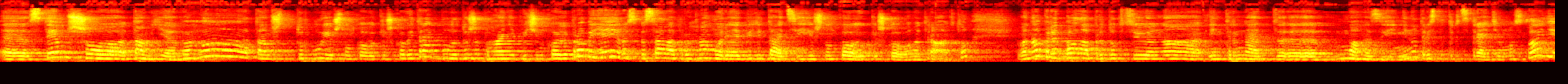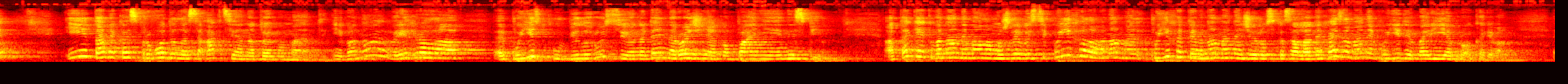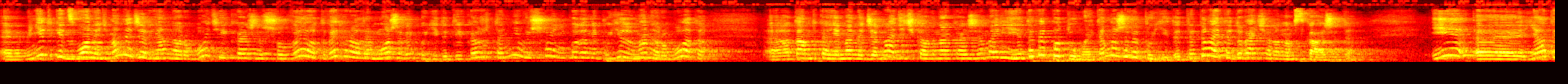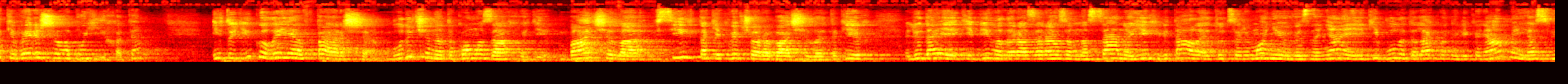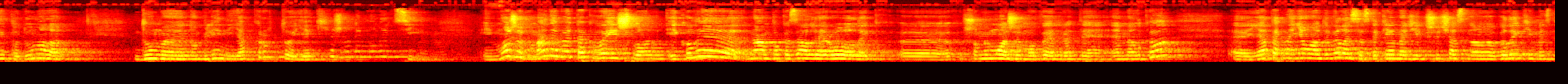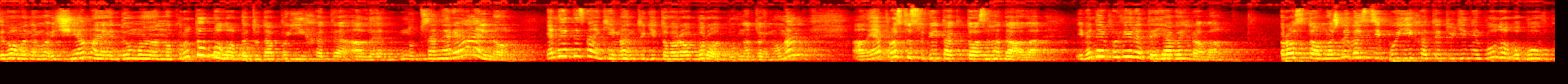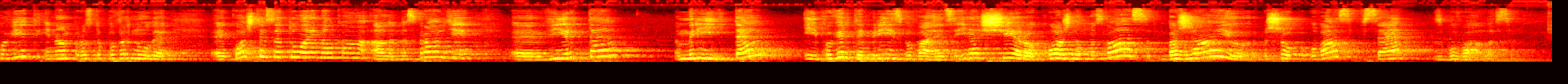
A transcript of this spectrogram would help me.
е, з тим, що там є вага, там турбує шлунково-кишковий тракт, були дуже погані печінкові проби. Я їй розписала програму реабілітації шлунково-кишкового тракту. Вона придбала продукцію на інтернет-магазині на 333 складі, і там якась проводилася акція на той момент. І вона виграла е, поїздку в Білорусію на день народження компанії Неспі. А так як вона не мала можливості поїхала, вона поїхати, вона менеджеру сказала, нехай за мене поїде Марія Брокарєва. Е, Мені таки дзвонить менеджер, я на роботі і каже, що ви от виграли, може ви поїдете. І кажу, та ні, ви що, нікуди не поїду, в мене робота. Е, там така є менеджер Надічка, вона каже: Марія, та подумайте, може ви поїдете, давайте до вечора нам скажете. І е, я таки вирішила поїхати. І тоді, коли я вперше, будучи на такому заході, бачила всіх, так як ви вчора бачили, таких людей, які бігали раз за разом на сцену, їх вітали ту церемонію визнання, і які були далеко не лікарями, я собі подумала, думаю, ну блін, як круто, які ж вони молодці. І може в мене би так вийшло. І коли нам показали ролик, е, що ми можемо виграти МЛК, е, я так на нього дивилася з такими, якщо чесно, великими здивованими очима. І думаю, ну круто було би туди поїхати, але ну це нереально. Я навіть не знаю, який в мене тоді товарооборот був на той момент, але я просто собі так то згадала. І ви не повірите, я виграла. Просто можливості поїхати тоді не було, бо був ковід, і нам просто повернули е, кошти за ту МЛК, але насправді е, вірте, мрійте, і повірте, мрії збуваються. І я щиро кожному з вас бажаю, щоб у вас все збувалося.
